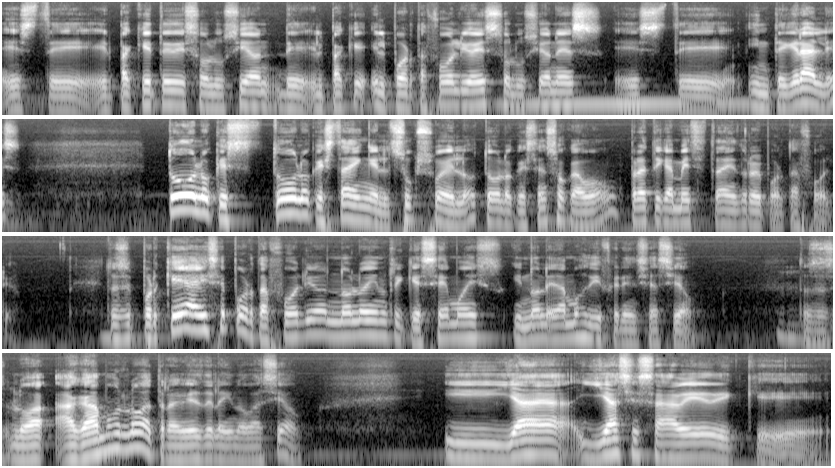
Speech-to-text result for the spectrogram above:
este, el paquete de solución, de, el, paque, el portafolio es soluciones este, integrales. Todo lo, que todo lo que está en el subsuelo, todo lo que está en socavón, prácticamente está dentro del portafolio. Entonces, ¿por qué a ese portafolio no lo enriquecemos y no le damos diferenciación? Entonces, lo, hagámoslo a través de la innovación y ya, ya se sabe de que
